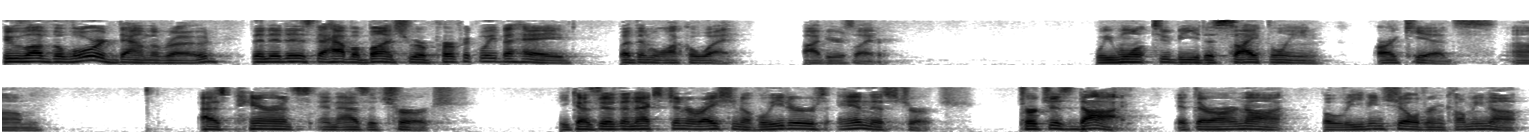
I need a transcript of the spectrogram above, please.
who love the Lord down the road than it is to have a bunch who are perfectly behaved but then walk away five years later. We want to be discipling our kids um, as parents and as a church because they're the next generation of leaders in this church. Churches die if there are not believing children coming up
